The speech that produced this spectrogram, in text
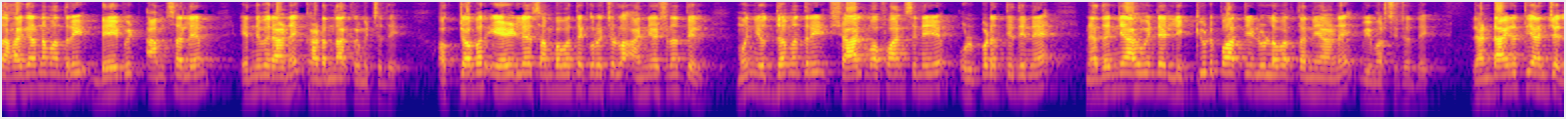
സഹകരണ മന്ത്രി ഡേവിഡ് അംസലേം എന്നിവരാണ് കടന്നാക്രമിച്ചത്. ഒക്ടോബർ ഏഴിലെ സംഭവത്തെക്കുറിച്ചുള്ള അന്വേഷണത്തിൽ മുൻ യുദ്ധമന്ത്രി ഷാൽ മൊഫാൻസിനെയും ഉൾപ്പെടുത്തിയതിനെ നദന്യാഹുവിന്റെ ലിക്വിഡ് പാർട്ടിയിലുള്ളവർ തന്നെയാണ് വിമർശിച്ചത്. രണ്ടായിരത്തി അഞ്ചിൽ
